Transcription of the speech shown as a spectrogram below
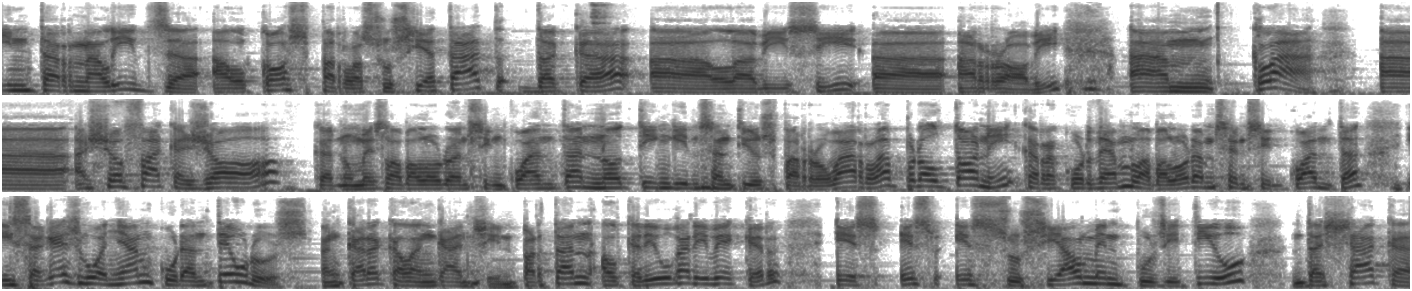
internalitza el cost per la societat de que uh, la bici uh, es robi. Um, clar, Uh, això fa que jo, que només la valoro en 50, no tingui incentius per robar-la, però el Toni, que recordem, la valora en 150 i segueix guanyant 40 euros, encara que l'enganxin. Per tant, el que diu Gary Becker és, és, és socialment positiu deixar que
